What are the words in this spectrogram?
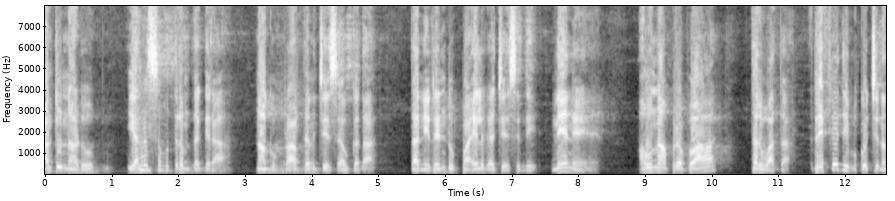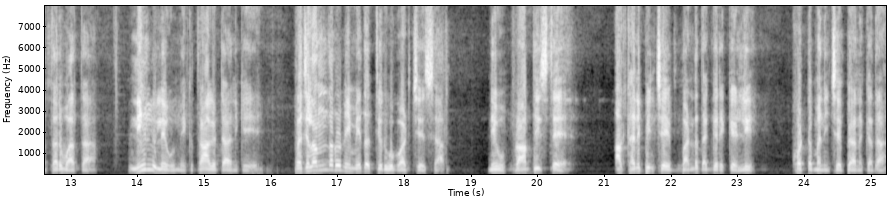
అంటున్నాడు ఎర్ర సముద్రం దగ్గర నాకు ప్రార్థన చేశావు కదా దాన్ని రెండు పాయలుగా చేసింది నేనే. అవునా ప్రభా? తరువాత రెఫేదీముకు వచ్చిన తరువాత నీళ్ళు లేవు మీకు తాగటానికి ప్రజలందరూ నీ మీద తిరుగుబాటు చేశారు. నీవు ప్రార్థిస్తే ఆ కనిపించే బండ దగ్గరికి వెళ్ళి కొట్టమని చెప్పాను కదా.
